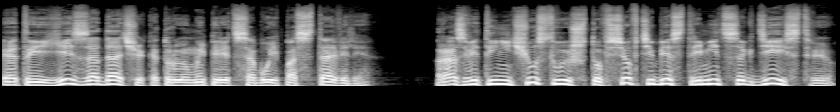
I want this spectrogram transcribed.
Это и есть задача, которую мы перед собой поставили. Разве ты не чувствуешь, что все в тебе стремится к действию?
